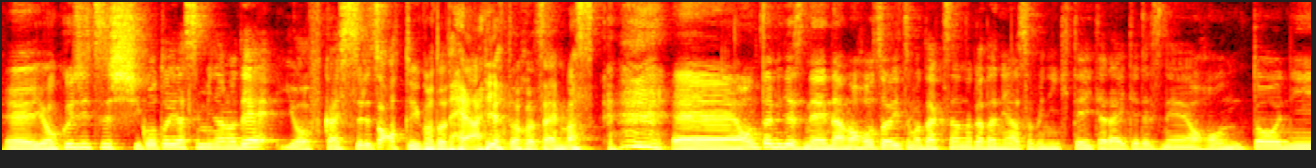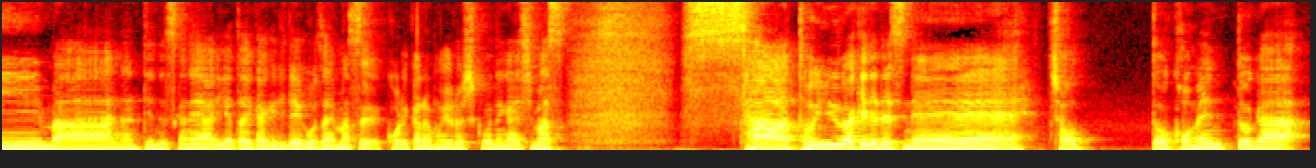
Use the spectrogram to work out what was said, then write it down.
えー、翌日仕事休みなので夜更かしするぞということで ありがとうございます。えー、本当にですね、生放送いつもたくさんの方に遊びに来ていただいてですね、本当に、まあ、なんて言うんですかね、ありがたい限りでございます。これからもよろしくお願いします。さあ、というわけでですね、ちょっとコメントが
